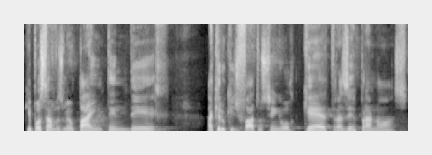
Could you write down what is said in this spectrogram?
Que possamos, meu Pai, entender aquilo que de fato o Senhor quer trazer para nós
